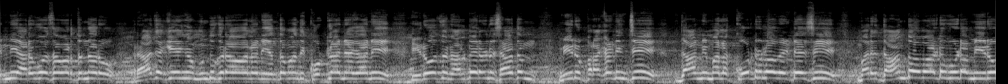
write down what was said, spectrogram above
ఎన్ని అరగోసపడుతున్నారు రాజకీయంగా ముందుకు రావాలని ఎంతమంది కొట్లాడినా కానీ ఈరోజు నలభై రెండు శాతం మీరు ప్రకటించి దాన్ని మళ్ళీ కోర్టులో పెట్టేసి మరి దాంతోపాటు కూడా మీరు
